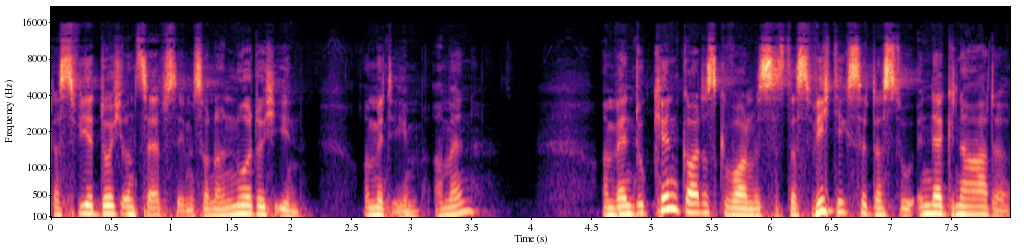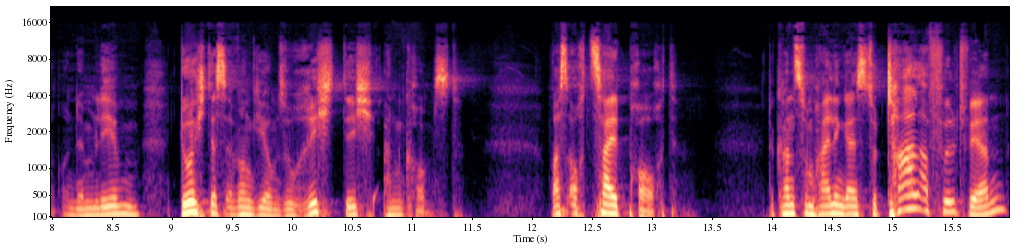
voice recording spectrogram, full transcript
dass wir durch uns selbst leben, sondern nur durch ihn und mit ihm. Amen. Und wenn du Kind Gottes geworden bist, ist das Wichtigste, dass du in der Gnade und im Leben durch das Evangelium so richtig ankommst. Was auch Zeit braucht. Du kannst vom Heiligen Geist total erfüllt werden,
